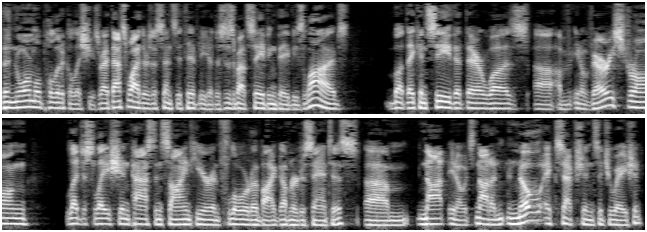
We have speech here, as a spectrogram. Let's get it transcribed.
the normal political issues, right? That's why there's a sensitivity here. This is about saving babies' lives, but they can see that there was, uh, a, you know, very strong legislation passed and signed here in Florida by Governor DeSantis. Um, not, you know, it's not a no exception situation.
